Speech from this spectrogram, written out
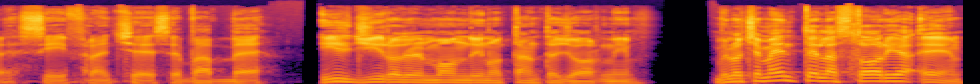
eh sì, francese, vabbè. Il giro del mondo in 80 giorni. Velocemente la storia è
